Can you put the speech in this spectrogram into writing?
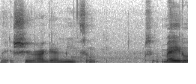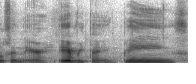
Make sure I got me some tomatoes in there. Everything. Beans.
